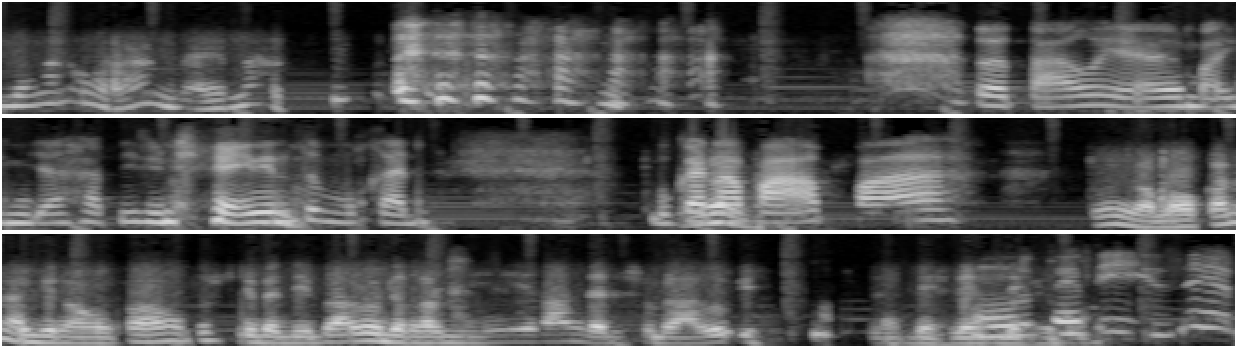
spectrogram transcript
omongan orang nggak enak. Lo tahu ya yang paling jahat di dunia ini tuh bukan bukan apa-apa lu nggak mau kan lagi nongkrong terus tiba-tiba lu denger nyinyiran dari sebelah lu ih lihat deh lihat mulut deh. netizen.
